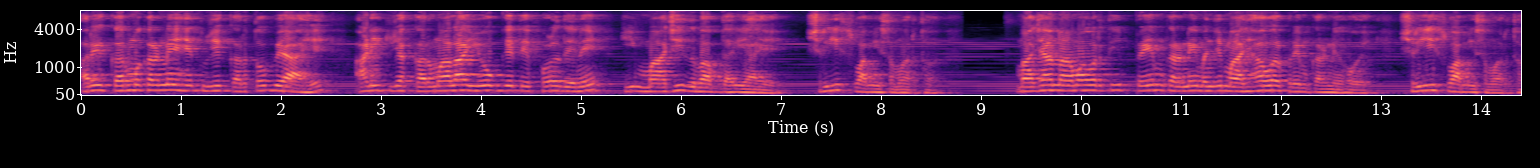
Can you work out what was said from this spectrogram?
अरे कर्म करणे हे तुझे कर्तव्य आहे आणि तुझ्या कर्माला योग्य ते फळ देणे ही माझी जबाबदारी आहे. श्री स्वामी समर्थ. माझ्या नामावरती प्रेम करणे म्हणजे माझ्यावर प्रेम करणे होय. श्री स्वामी समर्थ.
